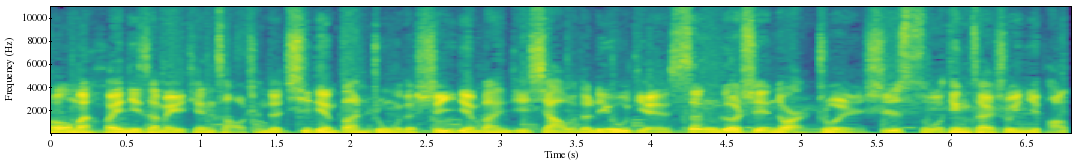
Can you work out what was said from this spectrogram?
朋友们，欢迎你在每天早晨的七点半、中午的十一点半以及下午的六点三个时间段准时锁定在收音机旁，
